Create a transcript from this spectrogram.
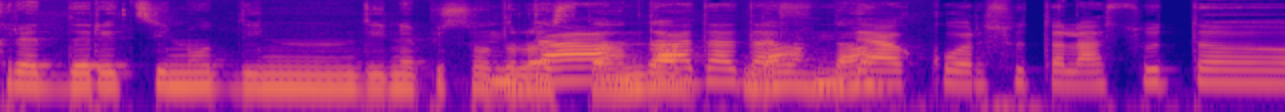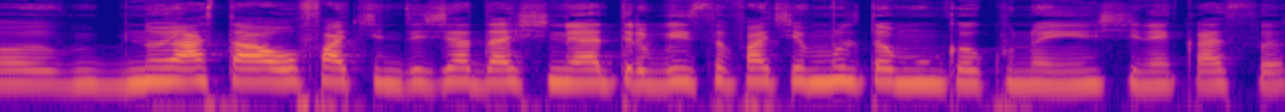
cred, de reținut din, din episodul da, ăsta. Da, da, da, da, sunt da. de acord, 100%. Noi asta o facem deja, dar și noi a trebuit să facem multă muncă cu noi înșine ca să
